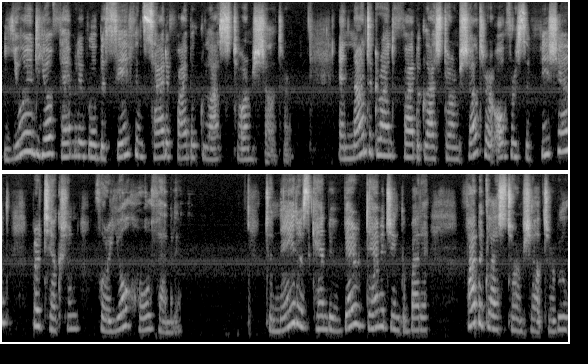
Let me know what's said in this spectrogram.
You and your family will be safe inside a fiberglass storm shelter. An underground fiberglass storm shelter offers sufficient protection for your whole family. Tornadoes can be very damaging, but a fiberglass storm shelter will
